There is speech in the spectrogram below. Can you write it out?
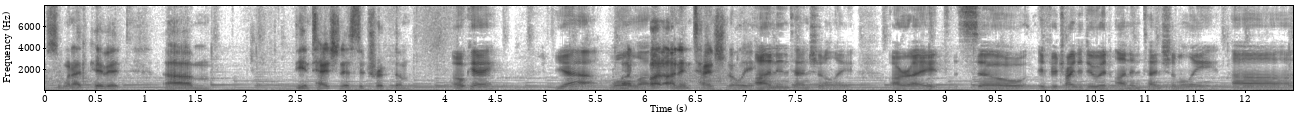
so when I pivot, um, the intention is to trip them, Okay. Yeah. but, Well, uh, but unintentionally. unintentionally. All right. So if you're trying to do it unintentionally, uh,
